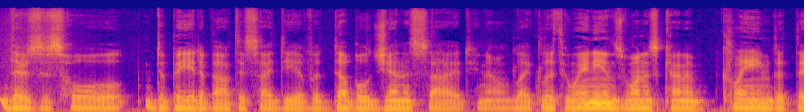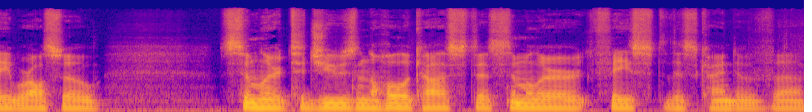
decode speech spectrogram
There's this whole debate about this idea of a double genocide. You know, like Lithuanians, one has kind of claimed that they were also similar to Jews in the Holocaust, uh, similar faced this kind of uh,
